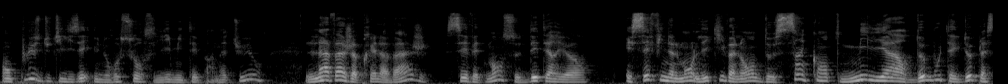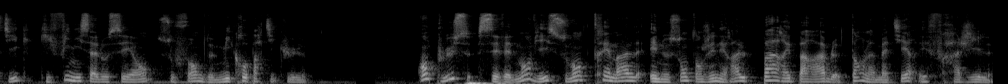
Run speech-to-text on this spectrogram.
en plus d'utiliser une ressource limitée par nature, lavage après lavage, ces vêtements se détériorent. Et c'est finalement l'équivalent de 50 milliards de bouteilles de plastique qui finissent à l'océan sous forme de microparticules. En plus, ces vêtements vieillissent souvent très mal et ne sont en général pas réparables tant la matière est fragile.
